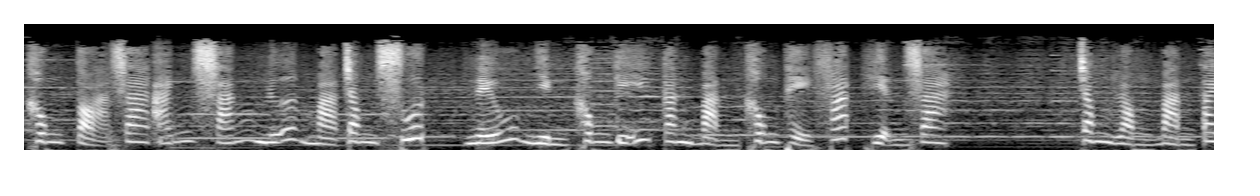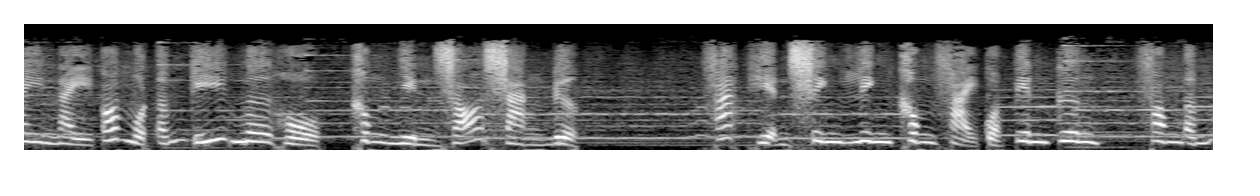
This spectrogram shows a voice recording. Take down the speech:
không tỏa ra ánh sáng nữa mà trong suốt, nếu nhìn không kỹ căn bản không thể phát hiện ra. Trong lòng bàn tay này có một ấm ký mơ hồ, không nhìn rõ ràng được. Phát hiện sinh linh không phải của tiên cương, phong ấm.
